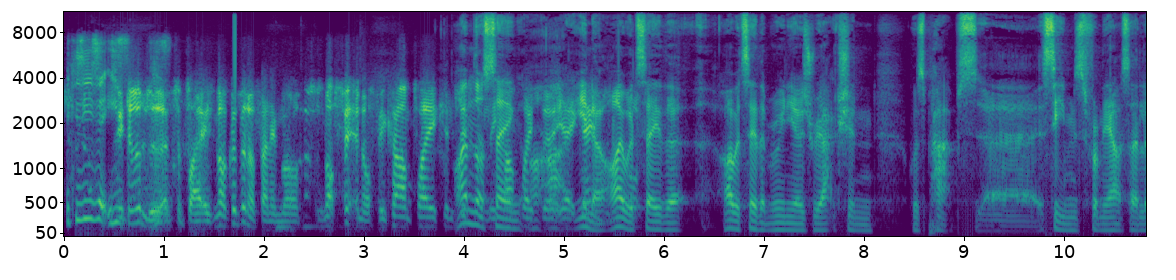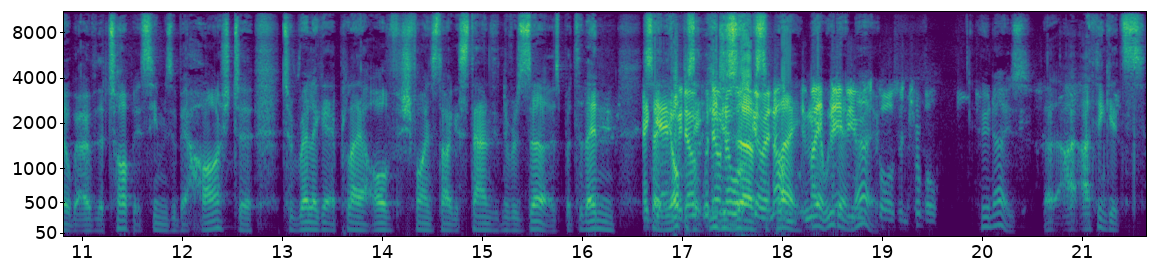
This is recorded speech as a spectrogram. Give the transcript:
because he's a, He doesn't deserve to play. He's not good enough anymore. He's not fit enough. He can't play. I'm not saying, can't play I- I- 38 you know. I would say that I would say that Mourinho's reaction was perhaps uh, seems from the outside a little bit over the top. It seems a bit harsh to to relegate a player of Schweinsteiger's standing in the reserves, but to then say Again, the we don't, opposite, we he don't know deserves what's to going play. on. Yeah, we don't know. was causing trouble. Who knows? I, I think it's.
